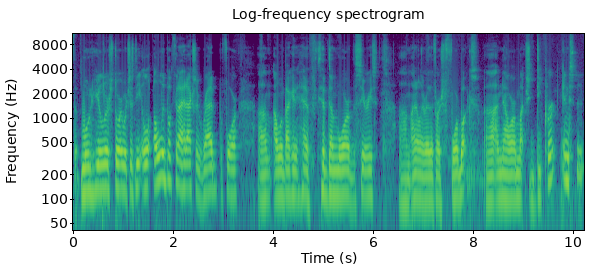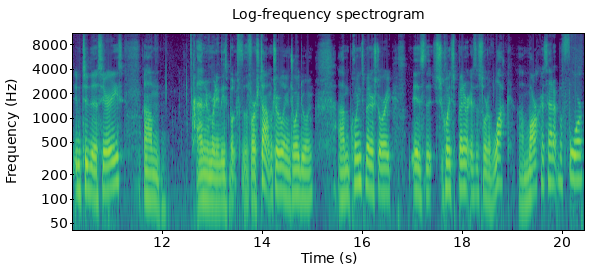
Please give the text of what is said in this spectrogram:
the Wound Healer story, which is the only book that I had actually read before Um, I went back and have, have done more of the series. Um, I only read the first four books, uh, and now we're much deeper into into the series. Um, and I'm reading these books for the first time, which I really enjoy doing. Um, Coin Spinner story is that Coin Spinner is a sort of luck. Uh, Mark has had it before.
